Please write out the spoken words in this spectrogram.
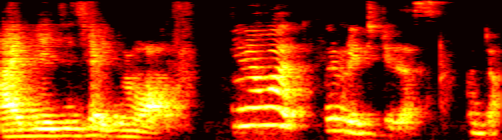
I need to take them off. You know what? We don't need to do this. I'm done.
